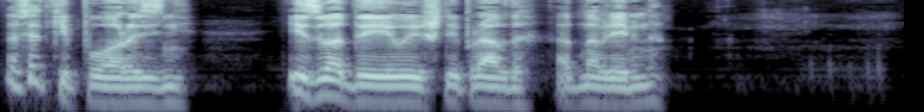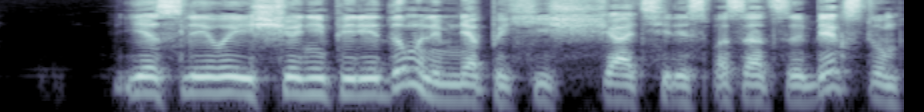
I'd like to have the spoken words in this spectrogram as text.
но все-таки порознь. Из воды вышли, правда, одновременно. Если вы еще не передумали меня похищать или спасаться бегством,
